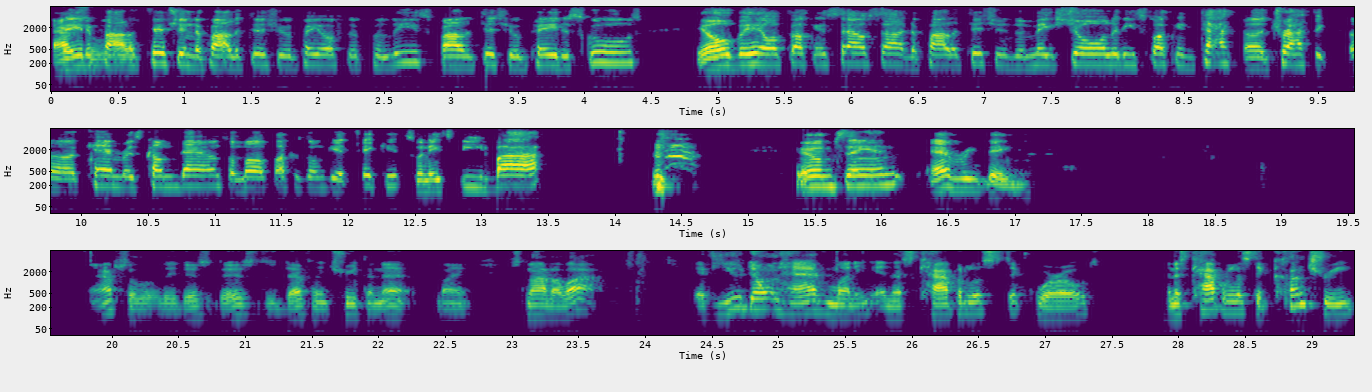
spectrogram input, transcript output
Pay the politician, the politician will pay off the police, politician will pay the schools. You're over here on fucking South Side, the politicians will make sure all of these fucking ta- uh, traffic uh, cameras come down so motherfuckers don't get tickets when they speed by. you know what I'm saying? Everything. Absolutely. There's there's definitely truth in that. Like it's not a lie. If you don't have money in this capitalistic world, in this capitalistic country,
